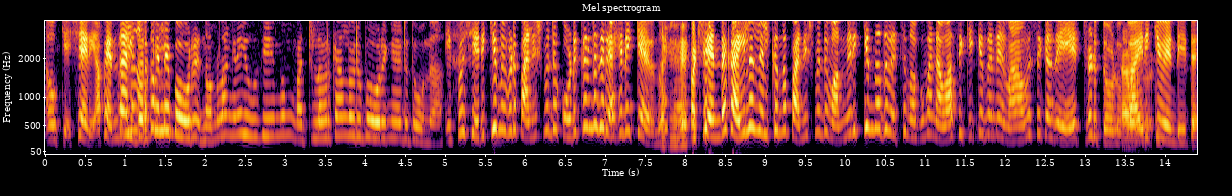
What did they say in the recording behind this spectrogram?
ഓക്കെ ശരി. അപ്പൊ എന്തായാലും നമുക്ക് ഇവർക്കല്ലേ ബോറ് നമ്മൾ അങ്ങനെ യൂസ് ചെയ്യുമ്പോൾ മറ്റുള്ളവർക്കാണല്ലോ ഒരു ബോറിംഗ് ആയിട്ട് തോന്നുക. ഇപ്പൊ ശരിക്കും ഇവിടെ പനിഷ്മെന്റ് കൊടുക്കേണ്ടത് രഹനയ്ക്കായിരുന്നു. പക്ഷെ എന്റെ കയ്യിൽ നിൽക്കുന്ന പനിഷ്മെന്റ് വന്നിരിക്കുന്നത് വെച്ച് നോക്കുമ്പോ നവാസിക്ക് തന്നെ നവാസിക്ക് അത് ഏറ്റെടുത്തോളൂ. ഭാര്യയ്ക്ക് വേണ്ടിയിട്ട്.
